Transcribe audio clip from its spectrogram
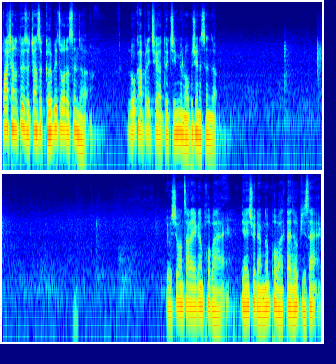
八强的对手将是隔壁桌的胜者，卢卡布里切尔对吉米罗布逊的胜者。有希望再来一根破百，连续两根破百带走比赛。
